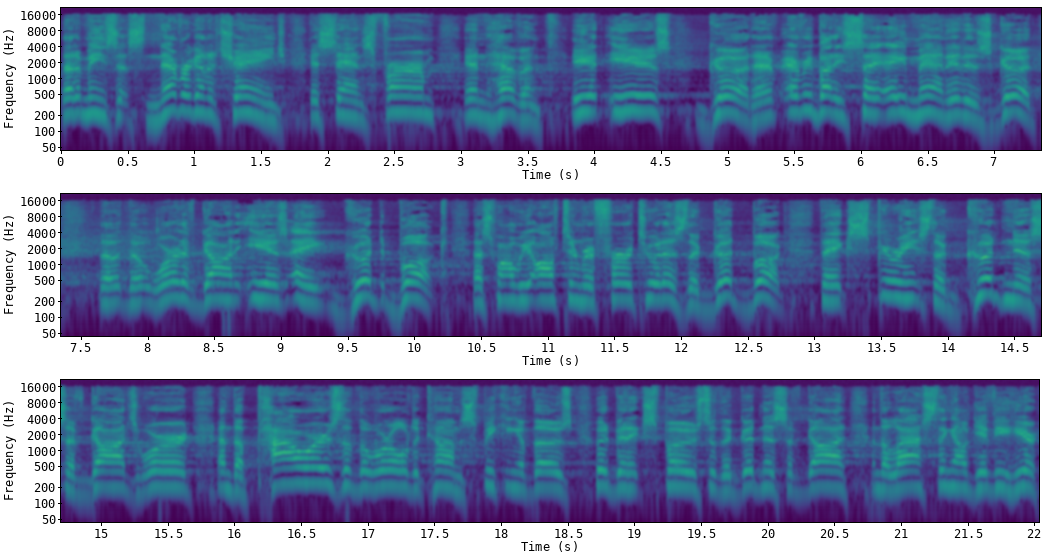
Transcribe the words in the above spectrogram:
That it means it's never going to change. It stands firm in heaven. It is good. Everybody say amen. It is good. The, the Word of God is a good book. That's why we often refer to it as the good book. They experience the goodness of God's Word and the powers of the world to come. Speaking of those who had been exposed to the goodness of God. And the last thing I'll give you here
